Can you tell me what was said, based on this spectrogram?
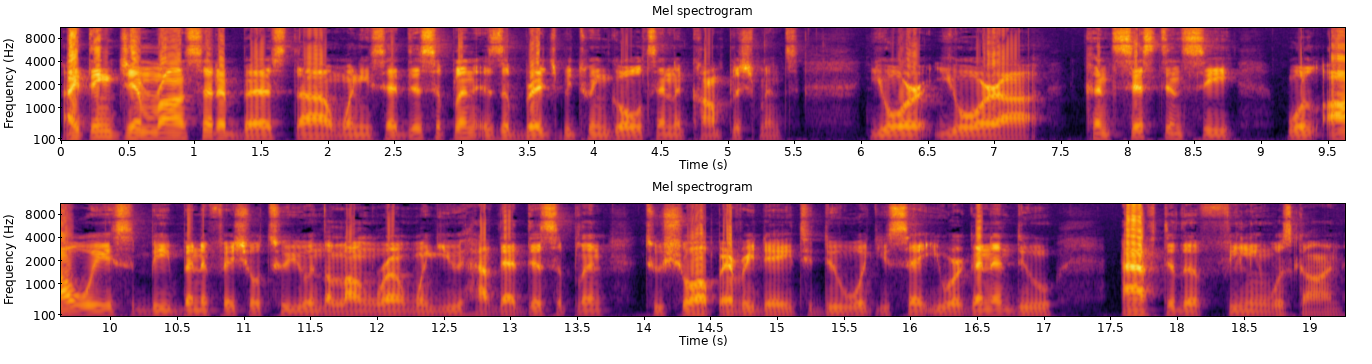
I think Jim Rohn said it best uh, when he said, "Discipline is a bridge between goals and accomplishments. Your your uh, consistency will always be beneficial to you in the long run when you have that discipline to show up every day to do what you said you were gonna do after the feeling was gone."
